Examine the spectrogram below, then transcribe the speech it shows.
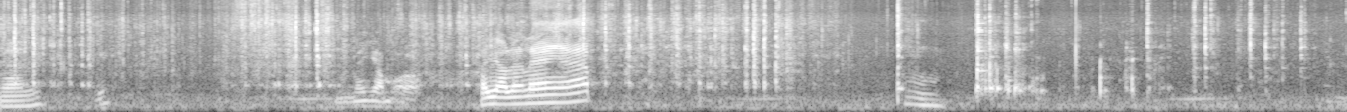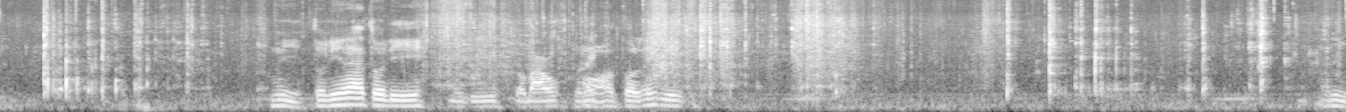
ได้มันไม่ยอมออกเขยาวแรงๆครับอืม นี่ตัวนี้น่าตัวดีไม่ดีตัวเบาตัวเล็กอ๋อตัวเล็กอีกนี่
